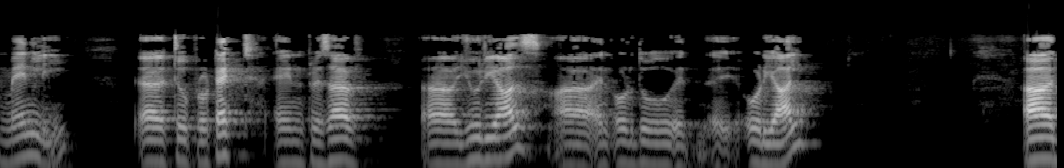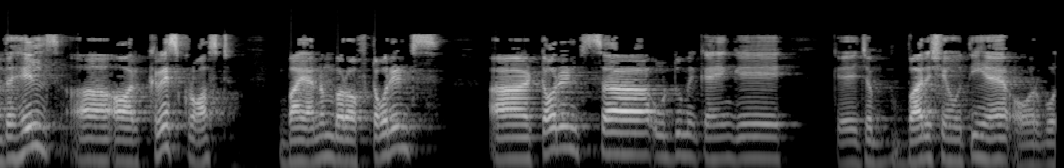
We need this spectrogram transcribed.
mainly to protect and preserve urials uh, in Urdu uh, urial. Uh, the hills are crisscrossed by a number of torrents. torrents Urdu में कहेंगे कि जब बारिशें होती हैं और वो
